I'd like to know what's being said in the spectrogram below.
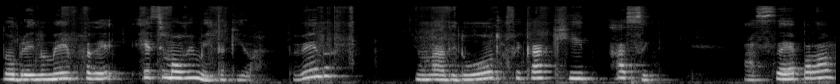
Dobrei no meio, vou fazer esse movimento aqui, ó. Tá vendo? De um lado e do outro, ficar aqui assim. A sépala.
